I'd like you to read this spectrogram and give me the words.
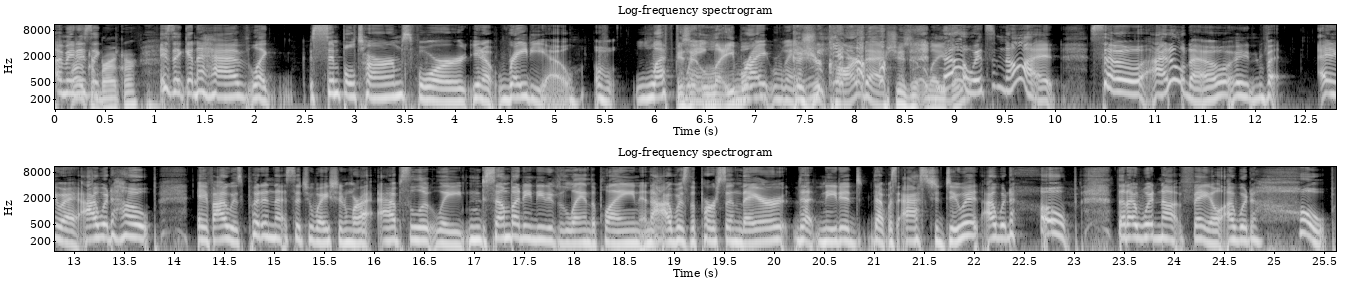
I mean, is it, is it going to have like simple terms for, you know, radio, left Is wing, it labeled? right wing? Because your car dash isn't labeled. No, it's not. So I don't know. I mean, But anyway, I would hope if I was put in that situation where I absolutely somebody needed to land the plane and I was the person there that needed that was asked to do it, I would hope that I would not fail. I would hope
